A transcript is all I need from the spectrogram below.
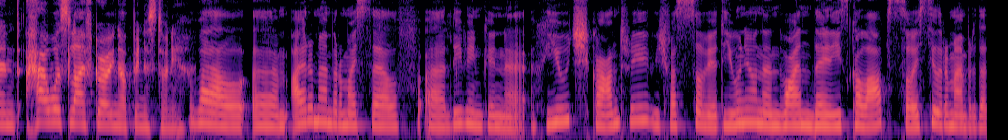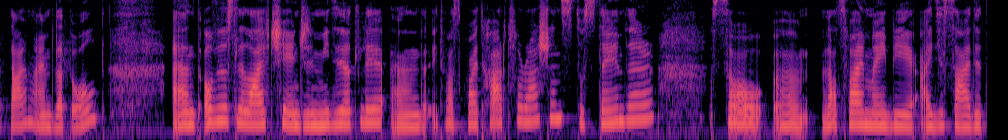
And how was life growing up in Estonia? Well, um, I remember myself uh, living in a huge country, which was Soviet Union, and one day it collapsed. So I still remember that time. I'm that old. And obviously, life changed immediately, and it was quite hard for Russians to stay in there. So um, that's why maybe I decided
